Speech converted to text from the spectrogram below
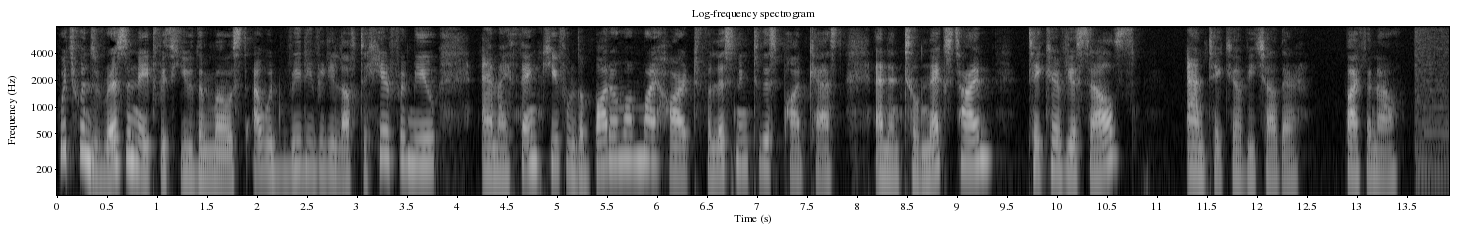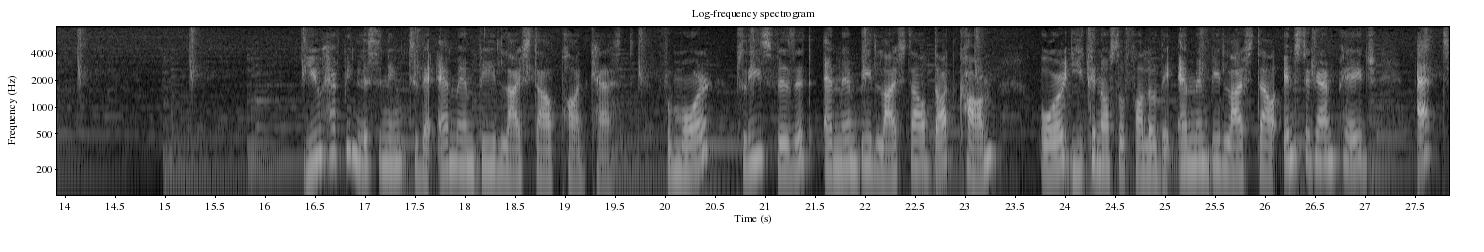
which ones resonate with you the most. I would really, really love to hear from you. And I thank you from the bottom of my heart for listening to this podcast. And until next time, take care of yourselves and take care of each other. Bye for now. You have been listening to the MMB Lifestyle Podcast. For more, please visit mmblifestyle.com or you can also follow the MMB Lifestyle Instagram page at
